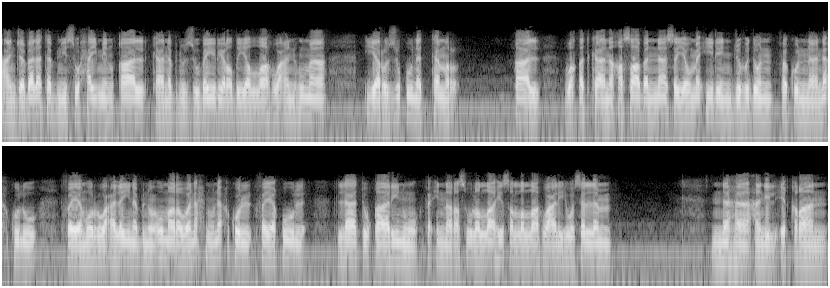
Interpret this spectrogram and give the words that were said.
عن جبلة بن سحيم قال كان ابن الزبير رضي الله عنهما يرزقنا التمر قال وقد كان أصاب الناس يومئذ جهد فكنا نأكل فيمر علينا ابن عمر ونحن نأكل فيقول لا تقارنوا فإن رسول الله صلى الله عليه وسلم نهى عن الإقران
